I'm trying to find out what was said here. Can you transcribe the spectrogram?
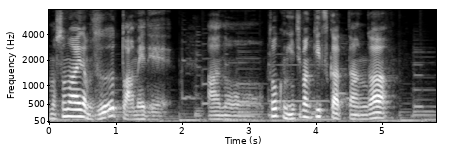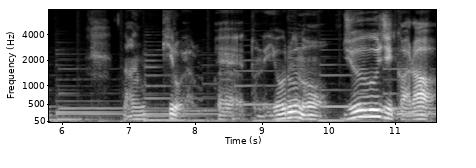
ん。もうその間もずっと雨で、あの、特に一番きつかったんが、何キロやろえー、っとね、夜の10時から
